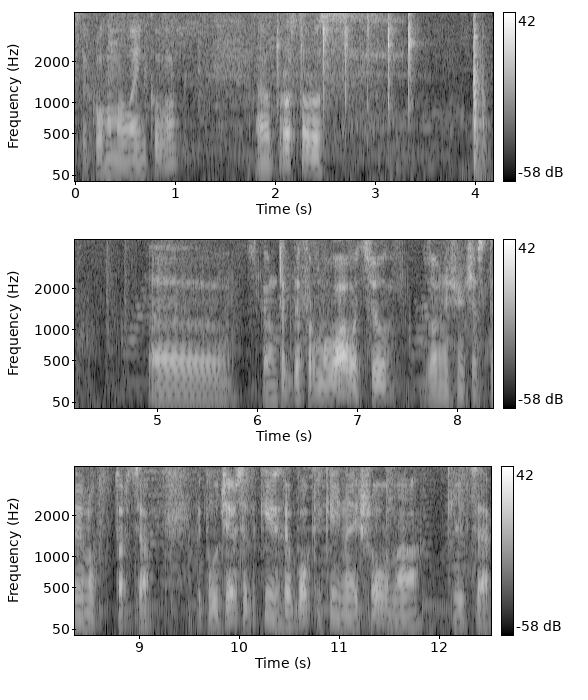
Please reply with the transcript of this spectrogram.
з такого маленького. е, Просто роз, е, скажімо так, деформував оцю зовнішню частину торця. І получився такий грибок, який знайшов на кільце.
